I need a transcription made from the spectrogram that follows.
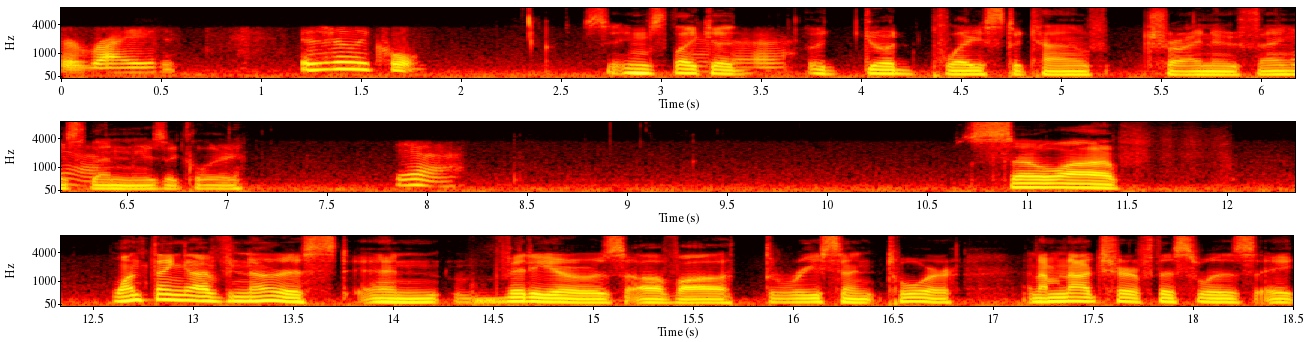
or write. It was really cool. seems like And, a, uh, a good place to kind of try new things Yeah. then musically. Yeah. So, uh, one thing I've noticed in videos of uh, the recent tour, and I'm not sure if this was a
